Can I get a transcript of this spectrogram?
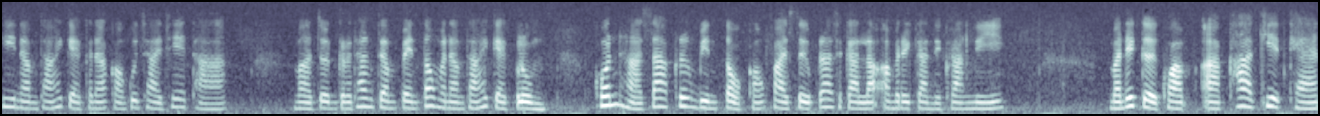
ที่นำทางให้แก่คณะของคุณชายเชษฐา มาจนกระทั่งจำเป็นต้องมานำทางให้แก่กลุ่ม ค้นหาซากเครื่องบินตกของฝ่ายสืบราชการลาวอเมริกันในครั้งนี้ มันได้เกิดความอาฆาตเครียดแค้น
